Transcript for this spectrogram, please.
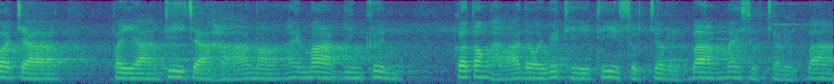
ก็จะ พยายามที่จะหามาให้มากยิ่งขึ้น ก็ต้องหาโดยวิธีที่สุดจริตบ้างไม่สุดจริตบ้าง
